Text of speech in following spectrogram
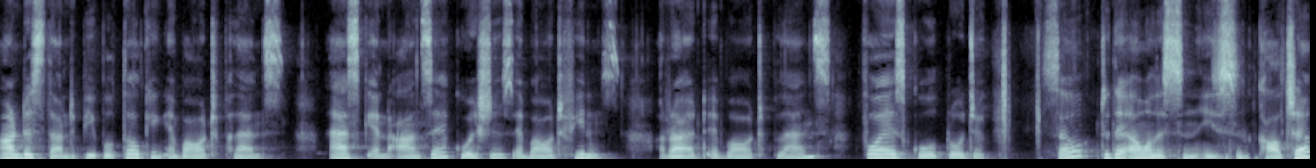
understand people talking about plants, ask and answer questions about films, write about plans for a school project. So, today our lesson is culture,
